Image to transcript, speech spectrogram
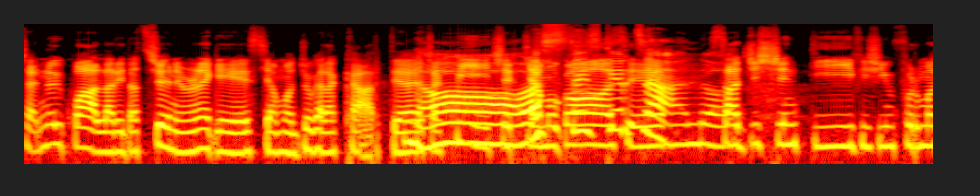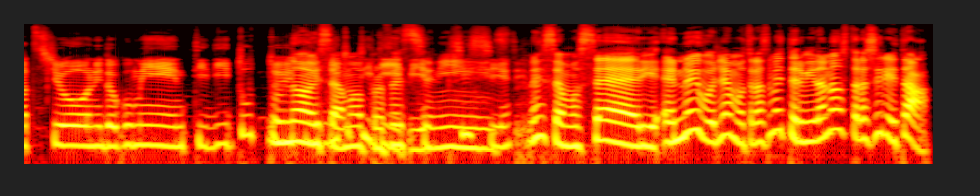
cioè, noi qua alla redazione non è che stiamo a giocare a carte, eh. no, cioè, qui cerchiamo cose, scherzando. saggi scientifici, informazioni, documenti, di tutto il Noi siamo professionisti, sì, sì. noi siamo seri e noi vogliamo trasmettervi la nostra serietà.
